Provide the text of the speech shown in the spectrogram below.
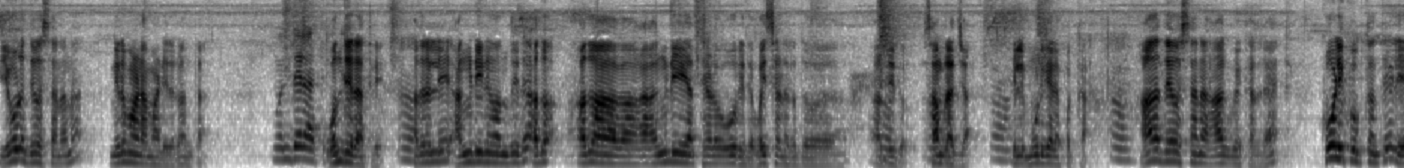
ಏಳು ದೇವಸ್ಥಾನನ ನಿರ್ಮಾಣ ಮಾಡಿದರು ಅಂತ. ಒಂದೇ ರಾತ್ರಿ. ಒಂದೇ ರಾತ್ರಿ. ಅದರಲ್ಲಿ ಅಂಗಡಿ ಒಂದು ಇದೆ ಅದು ಅದು ಆ ಅಂಗಡಿ ಅಂತ ಹೇಳೋ ಊರಿದೆ ಹೊಯ್ಸಳರದ್ದು ಅದಿದು ಸಾಮ್ರಾಜ್ಯ. ಇಲ್ಲಿ ಮೂಡಿಗೆರೆ ಪಕ್ಕ. ಆ ದೇವಸ್ಥಾನ ಆಗಬೇಕಾದ್ರೆ ಕೋಳಿ ಕೂಗ್ತು ಅಂತೇಳಿ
